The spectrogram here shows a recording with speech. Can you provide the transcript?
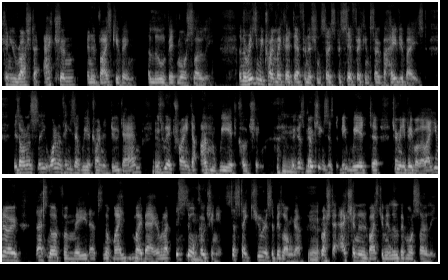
Can you rush to action and advice giving a little bit more slowly? And the reason we try and make that definition so specific and so behavior based is honestly one of the things that we are trying to do, Dan, yeah. is we're trying to unweird coaching. Mm, because coaching is just a bit weird to too many people. They're like, you know, that's not for me. That's not my my bag. And we're like, this is all mm. coaching is. Just stay curious a bit longer. Yeah. Rush to action and advice. Give me a little bit more slowly,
